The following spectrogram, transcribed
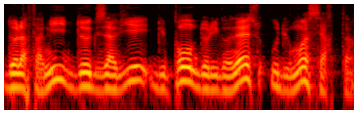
de la famille de Xavier Dupont de Ligonnès, ou du moins certains.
